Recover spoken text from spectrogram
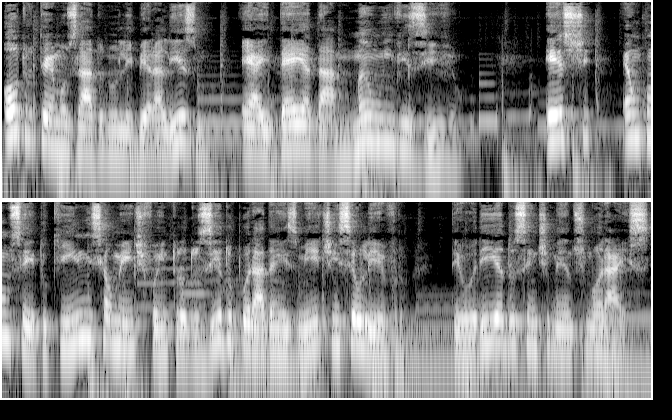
Outro termo usado no liberalismo é a ideia da mão invisível. Este é um conceito que inicialmente foi introduzido por Adam Smith em seu livro Teoria dos Sentimentos Morais,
